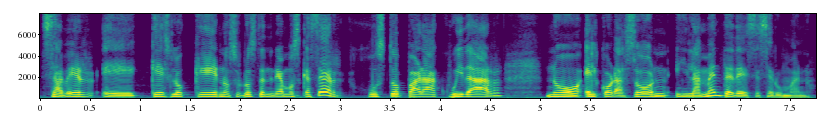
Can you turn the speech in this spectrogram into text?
saber eh, qué es lo que nosotros tendríamos que hacer, justo para cuidar, ¿no? El corazón y la mente de ese ser humano.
